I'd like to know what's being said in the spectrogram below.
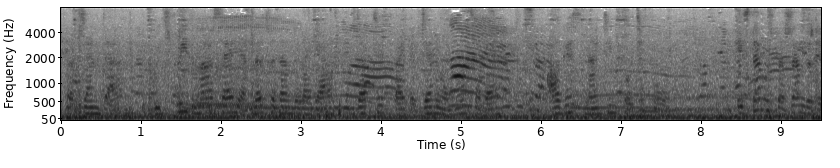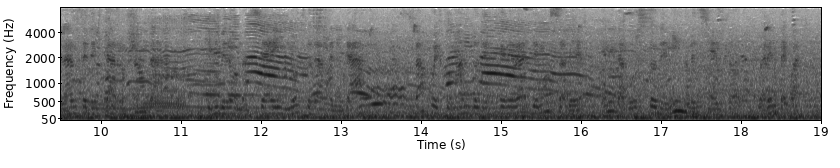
ship of d'Arc, which freed Marseille and Notre-Dame de la Garde, conducted by the General Monsalve in August 1944. Estamos pasando delante del carro Jean d'Arc, que liberó Marseille y Notre-Dame de la Garde bajo el comando del general de Montsalvet en el agosto de 1944.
